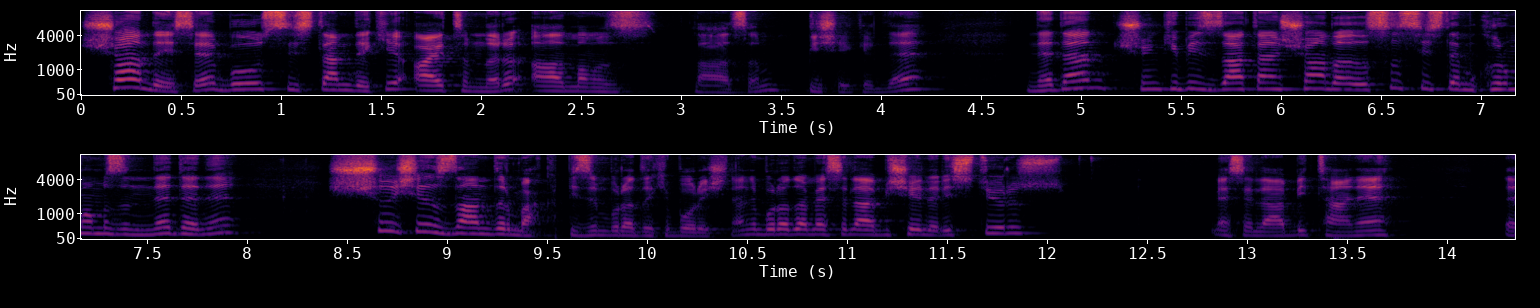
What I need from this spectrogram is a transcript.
Şu anda ise bu sistemdeki itemları almamız lazım bir şekilde. Neden? Çünkü biz zaten şu anda ısı sistemi kurmamızın nedeni şu işi hızlandırmak bizim buradaki boru için. Hani burada mesela bir şeyler istiyoruz. Mesela bir tane e,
